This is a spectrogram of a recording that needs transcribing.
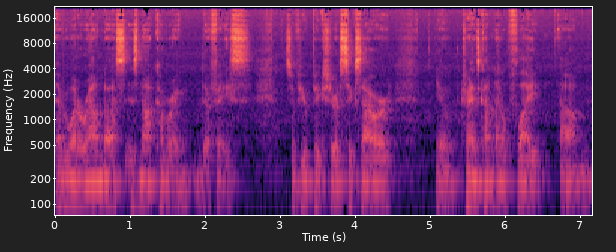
everyone around us is not covering their face. So if you picture a six hour you know transcontinental flight um,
